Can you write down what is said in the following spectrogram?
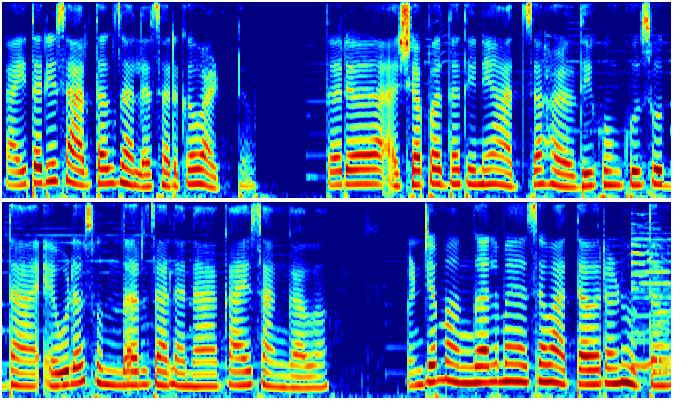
काहीतरी सार्थक झाल्यासारखं वाटतं. तर अशा पद्धतीने आजचं हळदी कुंकूसुद्धा एवढं सुंदर झालं ना काय सांगावं? म्हणजे मंगलमय असं वातावरण होतं.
